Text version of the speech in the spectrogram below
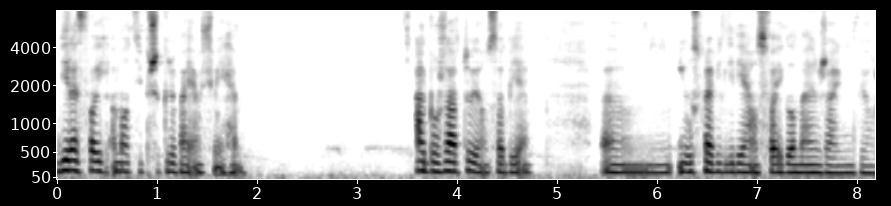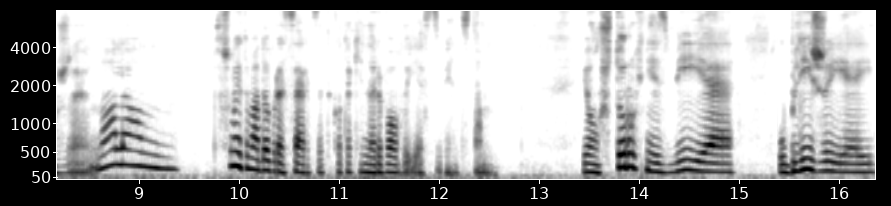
wiele swoich emocji przykrywają śmiechem albo żartują sobie um, i usprawiedliwiają swojego męża i mówią, że no ale on w sumie to ma dobre serce, tylko taki nerwowy jest, więc tam ją szturchnie zbije, ubliży jej,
